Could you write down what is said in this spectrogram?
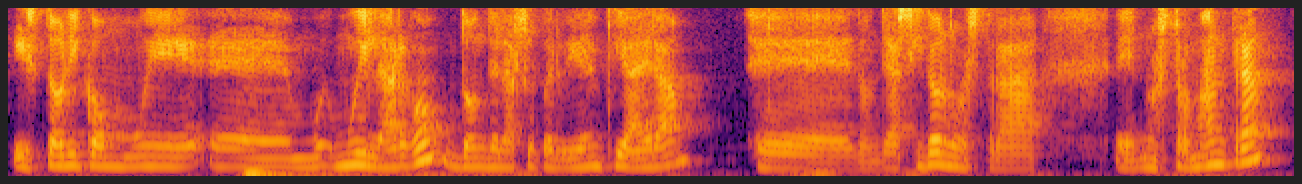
histórico muy, eh, muy, largo, donde la supervivencia era, eh, donde ha sido nuestra, eh, nuestro mantra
